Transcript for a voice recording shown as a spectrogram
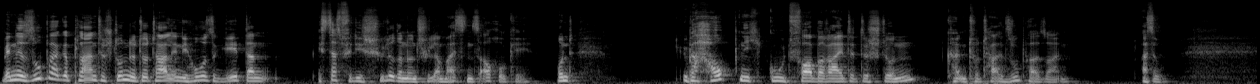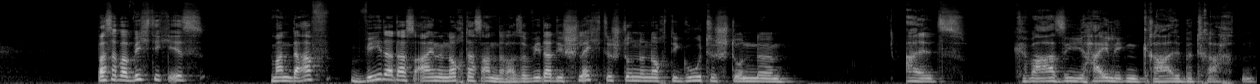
wenn eine super geplante Stunde total in die Hose geht, dann ist das für die Schülerinnen und Schüler meistens auch okay. Und überhaupt nicht gut vorbereitete Stunden können total super sein. Also, was aber wichtig ist, man darf weder das eine noch das andere, also weder die schlechte Stunde noch die gute Stunde als quasi heiligen Gral betrachten.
